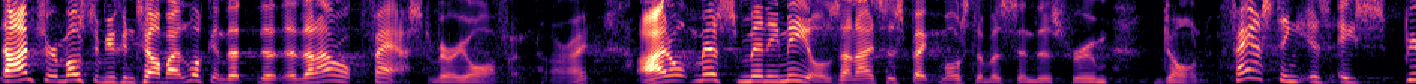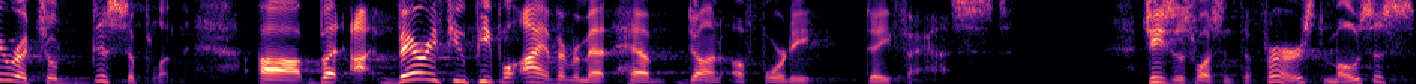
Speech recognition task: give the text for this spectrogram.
Now, I'm sure most of you can tell by looking that, that, that, I don't fast very often, all right? I don't miss many meals, and I suspect most of us in this room don't. Fasting is a spiritual discipline, uh, but uh, very few people I have ever met have done a 40 day fast. Jesus wasn't the first. Moses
